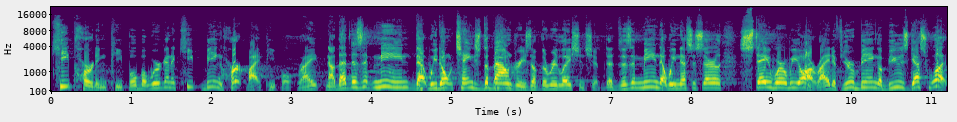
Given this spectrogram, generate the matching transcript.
keep hurting people, but we're going to keep being hurt by people, right? Now, that doesn't mean that we don't change the boundaries of the relationship. That doesn't mean that we necessarily stay where we are, right? If you're being abused, guess what?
